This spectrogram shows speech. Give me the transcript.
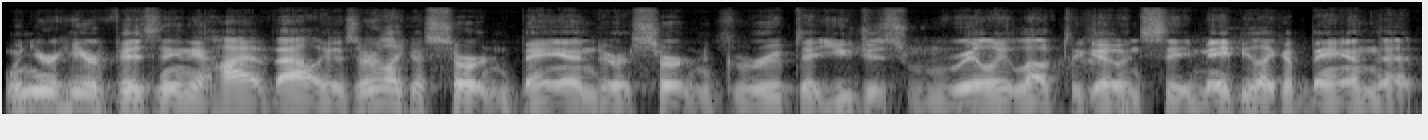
when you're here visiting the Ohio Valley, is there like a certain band or a certain group that you just really love to go and see? Maybe like a band that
